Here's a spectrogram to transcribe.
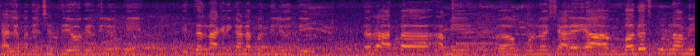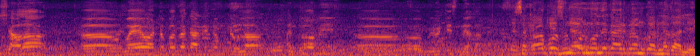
शाळेमध्ये छत्री वगैरे दिली होती इतर नागरिकांना पण दिली होती. तर आता आम्ही पूर्ण शाळे या विभागच पूर्ण आम्ही शाळा वया वाटपाचा कार्यक्रम ठेवला आणि तो आम्ही नोटीस नेला. सकाळपासून कोणकोणते कार्यक्रम करण्यात आले?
